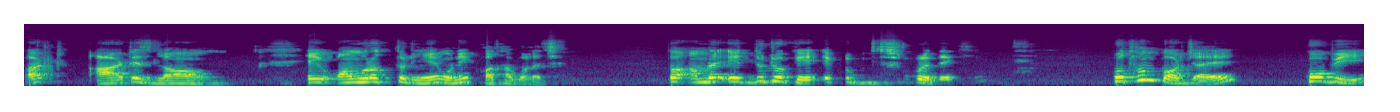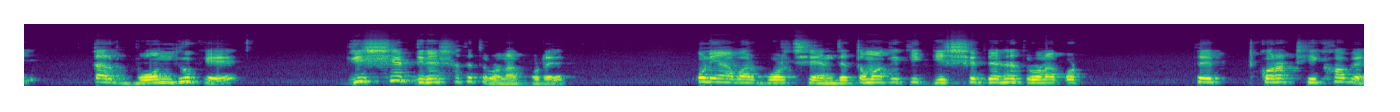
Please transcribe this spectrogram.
but art is long এই অমরত্ব নিয়ে উনি কথা বলেছেন। তো আমরা এই দুটোকে একটু বিশ্লেষণ করে দেখি। প্রথম পর্যায়ে কবি তার বন্ধুকে গ্রীষ্মের দিনের সাথে তুলনা করে উনি আবার বলছেন যে, তোমাকে কি গ্রীষ্মের দিনের সাথে তুলনা করতে, করা ঠিক হবে?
